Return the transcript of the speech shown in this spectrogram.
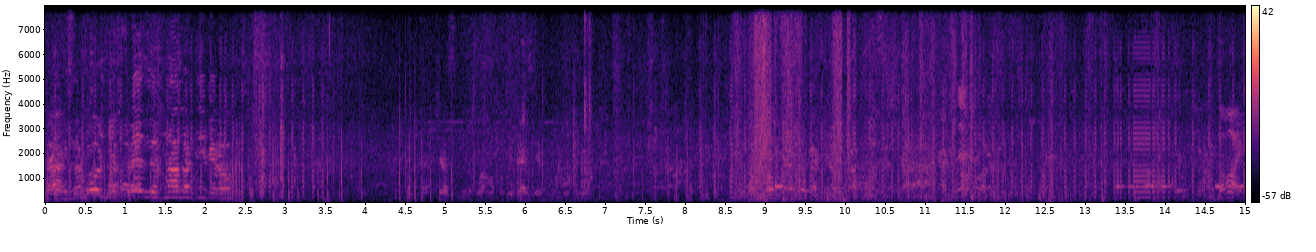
Так, замужних трезвых на борт беру. Сейчас Ярослава покидайте, я буду Давай.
